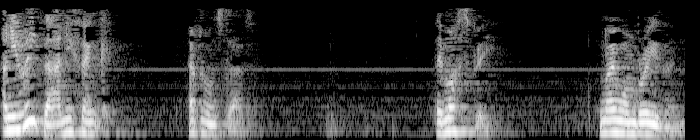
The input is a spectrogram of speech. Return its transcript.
And you read that and you think, everyone's dead. They must be. No one breathing.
